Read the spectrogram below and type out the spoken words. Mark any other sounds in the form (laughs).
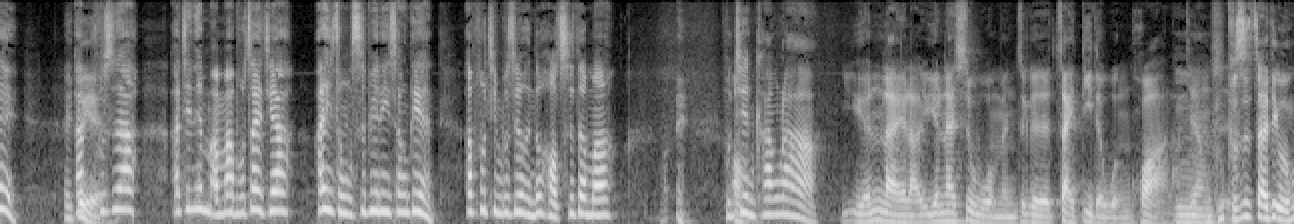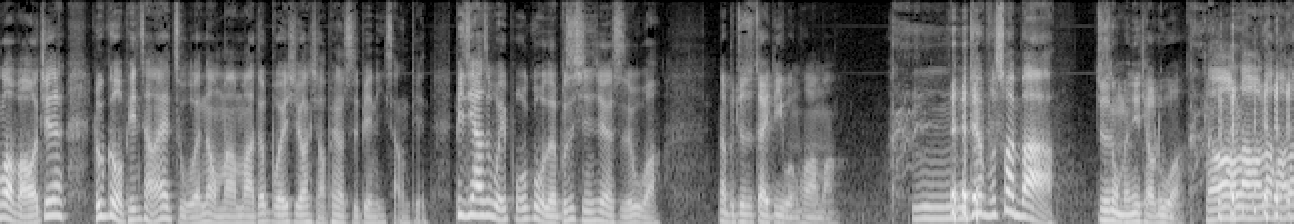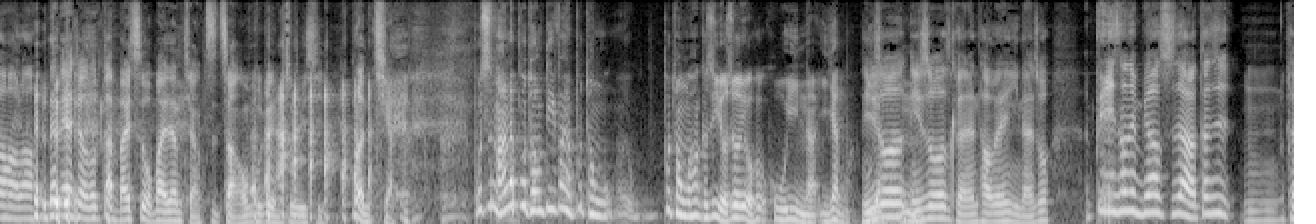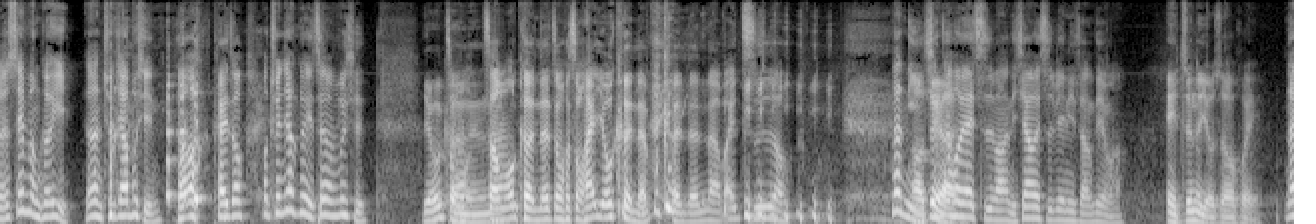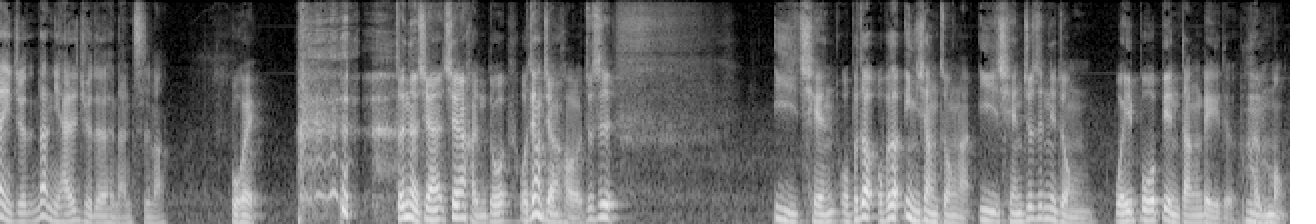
哎，不是啊，啊，今天妈妈不在家，啊，你怎么吃便利商店？啊，附近不是有很多好吃的吗？哎。不健康啦、哦！原来啦，原来是我们这个在地的文化啦，嗯、这样子不是在地文化吧？我觉得，如果我平常在煮的那种妈妈都不会希望小朋友吃便利商店，毕竟它是微波过的，不是新鲜的食物啊。那不就是在地文化吗？嗯，我觉得不算吧，(laughs) 就是我们那条路啊。哦，好了，好了，好了，好了。那你还想说干白痴？我妈这样讲智障，我不跟你住一起 (laughs) 乱讲。不是嘛？那不同地方有不同不同文化，可是有时候有会呼应啊，一样嘛。你是说，嗯、你是说可能桃园以南说。便利商店不要吃啊，但是嗯，可能 seven 可以，但全家不行。(laughs) 然后台中哦，全家可以，seven 不行，有可能、啊？怎么可能？怎么怎么还有可能？不可能啊，白吃哦。(laughs) 那你现在会在吃吗？哦、你现在会吃便利商店吗？哎、欸，真的有时候会。那你觉得？那你还是觉得很难吃吗？不会，(laughs) 真的。现在现在很多，我这样讲好了，就是以前我不知道，我不知道印象中啊，以前就是那种微波便当类的很猛，嗯、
